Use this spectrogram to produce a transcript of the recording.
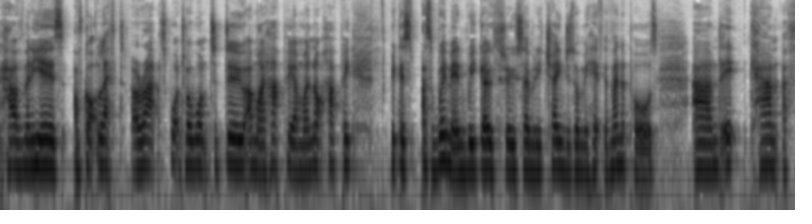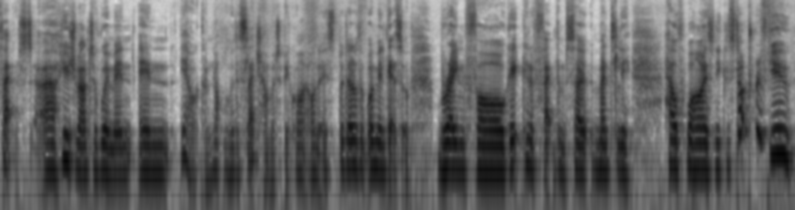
however many years I've got left are at? What do I want to do? Am I happy? Am I not happy? Because as women, we go through so many changes when we hit the menopause, and it can affect a huge amount of women. In yeah, I can knock them with a sledgehammer, to be quite honest. But other women get sort of brain fog. It can affect them so mentally, health wise, and you can start to review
